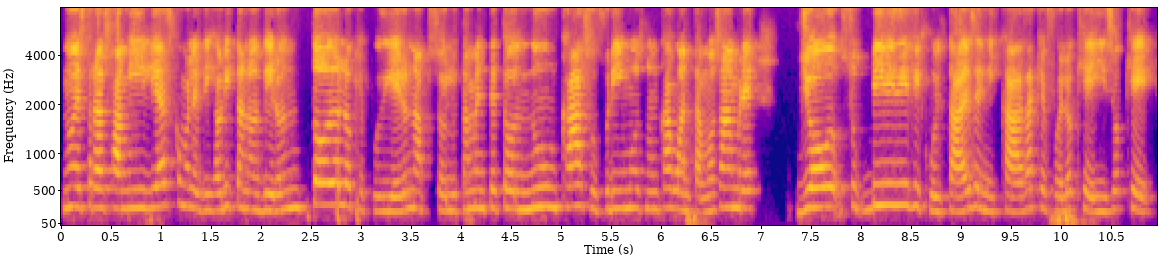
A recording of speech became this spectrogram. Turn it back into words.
nuestras familias, como les dije ahorita, nos dieron todo lo que pudieron, absolutamente todo, nunca sufrimos, nunca aguantamos hambre. Yo viví dificultades en mi casa, que fue lo que hizo que,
